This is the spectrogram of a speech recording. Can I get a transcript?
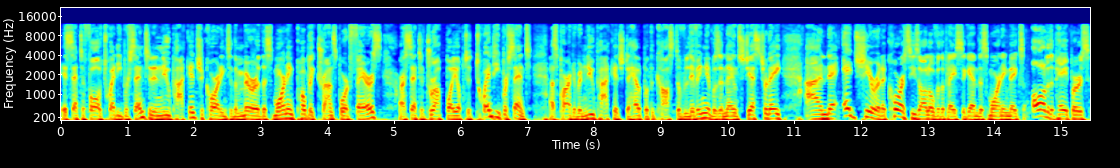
is set to fall 20% in a new package, according to the Mirror this morning. Public transport fares are set to drop by up to 20% as part of a new package to help with the cost of living. It was announced yesterday. And uh, Ed Sheeran, of course, he's all over the place again this morning, makes all of the papers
